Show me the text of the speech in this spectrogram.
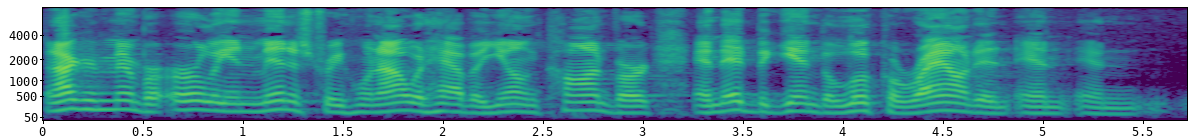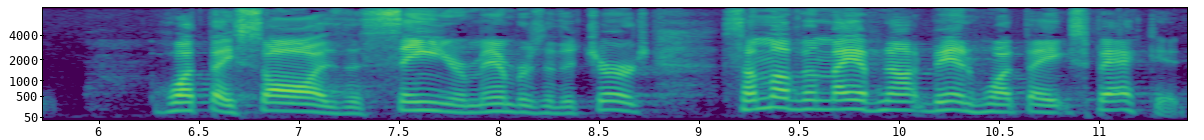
And I remember early in ministry when I would have a young convert and they'd begin to look around and, and, and what they saw as the senior members of the church, some of them may have not been what they expected.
